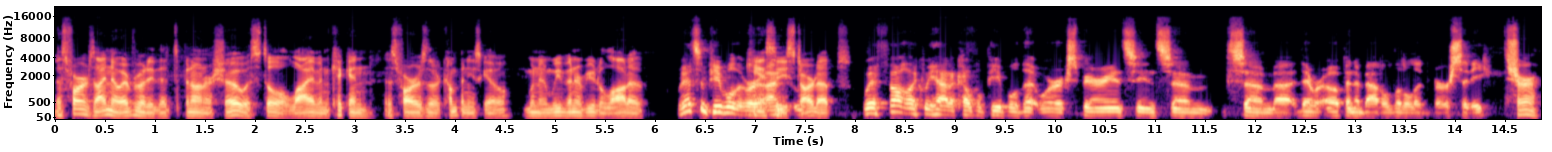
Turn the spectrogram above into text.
As far as I know, everybody that's been on our show is still alive and kicking as far as their companies go. When we've interviewed a lot of We had some people that were Kansas City startups. we felt like we had a couple people that were experiencing some some uh, they were open about a little adversity Sure,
